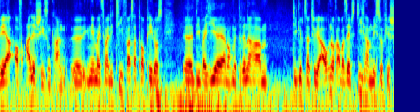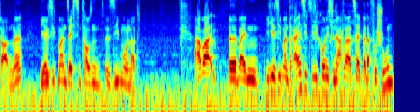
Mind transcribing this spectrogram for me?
der auf alle schießen kann. Äh, ich nehme jetzt mal die Tiefwassertorpedos, äh, die wir hier ja noch mit drin haben. Die gibt es natürlich auch noch, aber selbst die haben nicht so viel Schaden. Ne? Hier sieht man 16.700. Aber äh, beim, hier sieht man 73 Sekunden ist die Nachladezeit bei der Fushun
